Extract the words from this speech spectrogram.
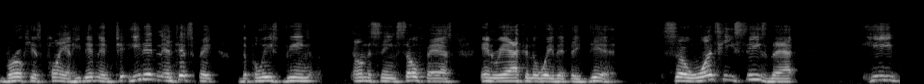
broke his plan. He didn't he didn't anticipate the police being on the scene so fast and reacting the way that they did. So once he sees that, he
